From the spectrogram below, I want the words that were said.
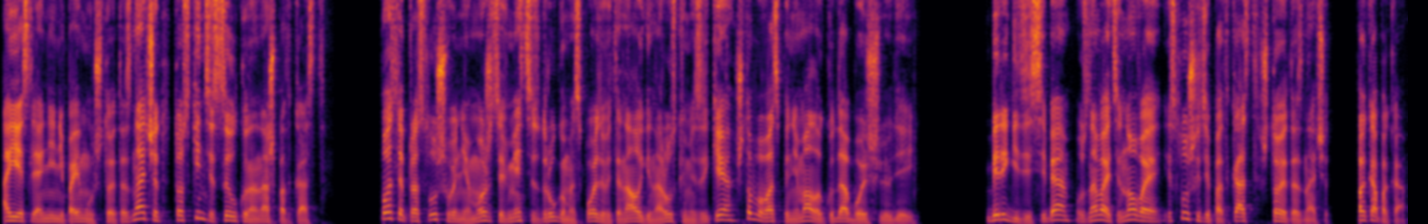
А если они не поймут, что это значит, то скиньте ссылку на наш подкаст. После прослушивания можете вместе с другом использовать аналоги на русском языке, чтобы вас понимало куда больше людей. Берегите себя, узнавайте новое и слушайте подкаст «Что это значит». Пока-пока.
